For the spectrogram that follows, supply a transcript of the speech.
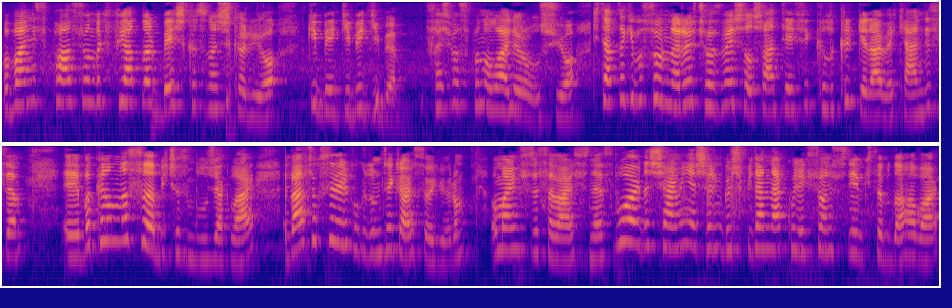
Babaannesi pansiyondaki fiyatları 5 katına çıkarıyor gibi gibi gibi saçma sapan olaylar oluşuyor. Kitaptaki bu sorunları çözmeye çalışan Tevfik Kılı Kırkgerer ve kendisi. Ee, bakalım nasıl bir çözüm bulacaklar. Ben çok severek okudum tekrar söylüyorum. Umarım siz de seversiniz. Bu arada Şermin Yaşar'ın Göçüp Gidenler Koleksiyoncusu diye bir kitabı daha var.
